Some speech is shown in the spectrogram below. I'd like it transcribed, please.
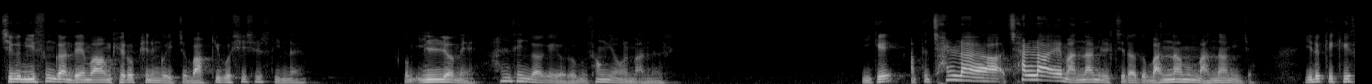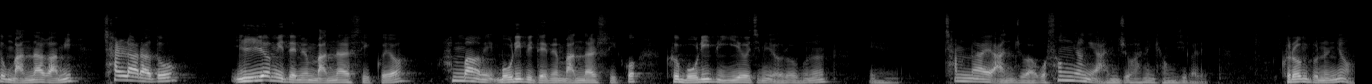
지금 이 순간 내 마음 괴롭히는 거 있죠. 맡기고 쉬실 수 있나요? 그럼 일념에 한 생각에 여러분 성령을 만날 수. 이게 아무튼 찰나, 찰나의 만남일지라도 만남은 만남이죠. 이렇게 계속 만나감이 찰나라도 일념이 되면 만날 수 있고요. 한 마음이 몰입이 되면 만날 수 있고 그 몰입이 이어지면 여러분은 예, 참나에 안주하고 성령에 안주하는 경지가 됩니다. 그런 분은요.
